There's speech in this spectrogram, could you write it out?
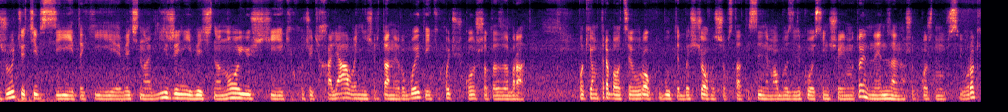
Жруть оці всі такі вічно обіжені, вічно ноющі, які хочуть халяви, ні черта не робити, які хочуть когось щось забрати. Поки вам треба оцей урок бути без чогось, щоб стати сильним або з якоюсь іншою метою, ну, я не знаю, на що в кожному всі уроки,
